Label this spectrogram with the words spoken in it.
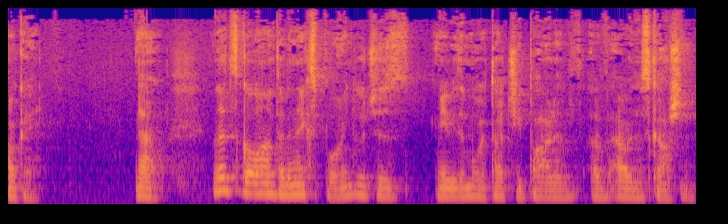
Okay. Now, let's go on to the next point, which is maybe the more touchy part of, of our discussion.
